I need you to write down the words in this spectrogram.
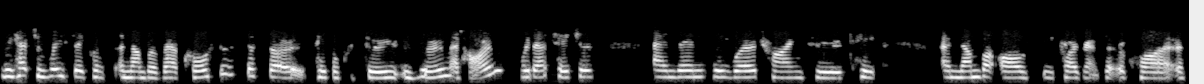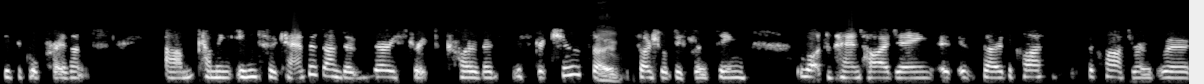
we had to resequence a number of our courses just so people could do Zoom at home with our teachers. And then we were trying to keep a number of the programs that require a physical presence um, coming into campus under very strict COVID restrictions, so social distancing, lots of hand hygiene. It, it, so the class, the classrooms were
